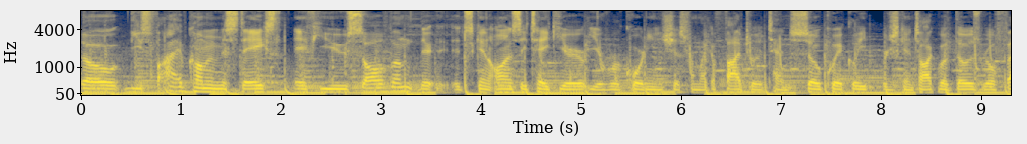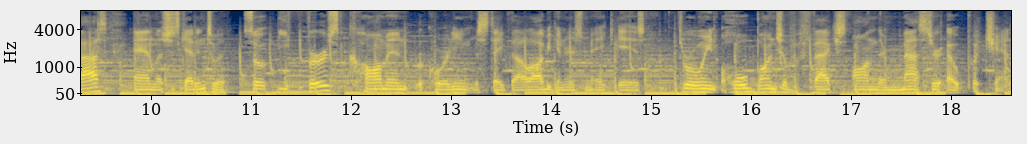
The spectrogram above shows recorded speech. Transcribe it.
So these five common mistakes, if you solve them, it's gonna honestly take your, your recording shifts from like a five to a 10 so quickly. We're just gonna talk about those real fast and let's just get into it. So the first common recording mistake that a lot of beginners make is throwing a whole bunch of effects on their master output channel.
